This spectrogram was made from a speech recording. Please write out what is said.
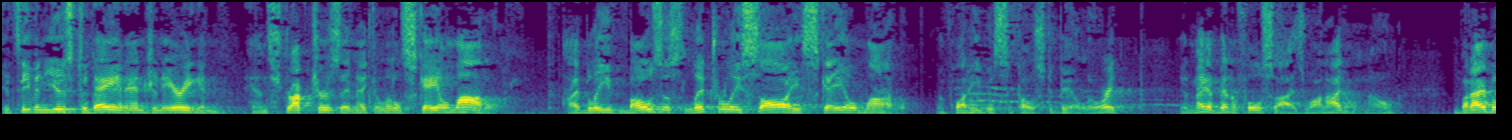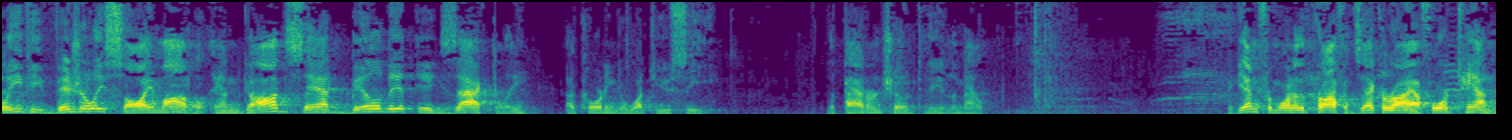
It's even used today in engineering and, and structures. They make a little scale model. I believe Moses literally saw a scale model of what he was supposed to build. Or it, it may have been a full size one, I don't know. But I believe he visually saw a model, and God said, Build it exactly according to what you see. The pattern showed to thee in the mount. Again from one of the prophets, Zechariah 4:10,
